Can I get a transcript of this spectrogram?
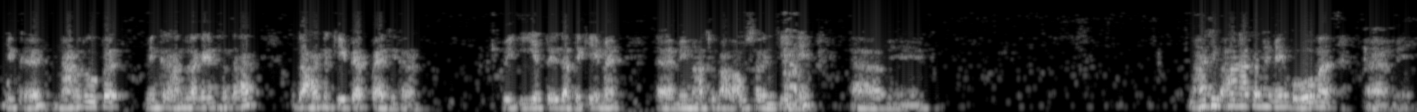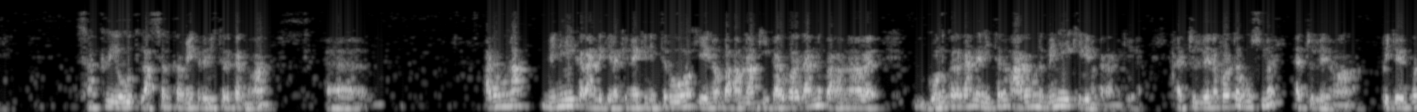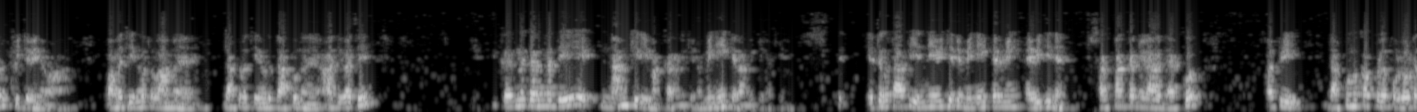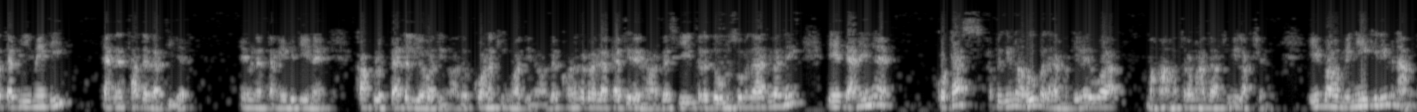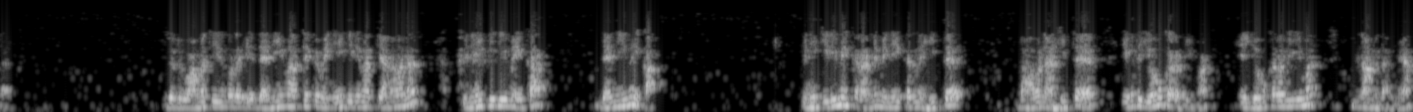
එක නාම රූප වෙන් කර හඳුනා ගැනීම සඳහා උදාහරණ කීපයක් පැහැදිලි කරන්න. මේ ඊයේ පෙරදා දෙකේම මේ මාතෘකාව අවශ්‍යගෙන තියෙන්නේ මේ මහසි භාවනා ක්‍රමයේ මේක බොහොම මේ සක්‍රිය වූ ලස්සන ක්‍රමයකට විස්තර කරනවා අරමුණක් මෙනෙහි කරන්න කියලා කියන එක නිතරම කියනවා භාවනා කීකරු කරගන්න භාවනාව ගොනු කරගන්න නිතරම අරමුණ මෙනෙහි කිරීම කරන්න කියලා. ඇතුල් වෙනකොට හුස්ම ඇතුල් වෙනවා. පිට වෙනකොට පිට වෙනවා. වම තිනකොට වම, දකුණ තිනකොට දකුණ ආදි වශයෙන් කරන කරන දේ නම් කිරීමක් කරන්න කියනවා. මෙනෙහි කරන්න කියලා කියනවා. එතකොට අපි එන්නේ විදිහට මෙනෙහි කරමින් ඇවිදින සක්මන් කරන වෙලාව දැක්කොත් අපි දකුණු කකුල පොළොවට තැබීමේදී දැන තද ගතිය එහෙම නැත්නම් ඒකේ තියෙන කකුල පැටලිය වදිනවද කොනකින් වදිනවද කොනකට වෙලා පැතිරෙනවද සීතලද උණුසුමද ආදී වශයෙන් ඒ දැනෙන කොටස් අපි කියනවා රූප ධර්ම කියලා ඒවා මහා හතර මහා ධාතුගේ ලක්ෂණ. ඒ බව මෙනෙහි කිරීම නාම ධර්ම. ඒකට වම තියෙනකොට ඒ දැනීමත් එක්ක මෙනෙහි කිරීමක් යනවනම් මෙනෙහි කිරීම එකක් දැනීම එකක්. මෙනෙහි කිරීමෙන් කරන්නේ මෙනෙහි කරන හිත භාවනා හිත ඒකට යොමු කරවීමක්. ඒ යොමු කරවීම නාම ධර්මයක්.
